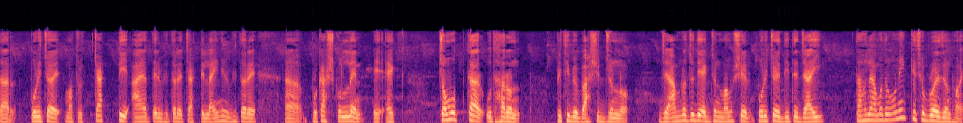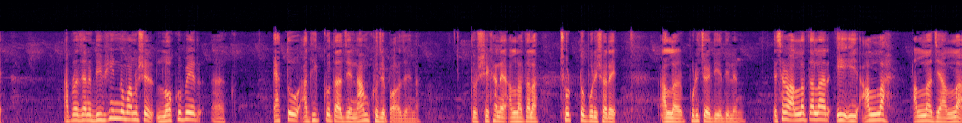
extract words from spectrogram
তার পরিচয় মাত্র চারটি আয়াতের ভিতরে, চারটি লাইনের ভিতরে প্রকাশ করলেন। এ এক চমৎকার উদাহরণ পৃথিবীবাসীর জন্য যে আমরা যদি একজন মানুষের পরিচয় দিতে যাই, তাহলে আমাদের অনেক কিছু প্রয়োজন হয়। আপনারা জানেন, বিভিন্ন মানুষের লকবের এত আধিক্যতা যে নাম খুঁজে পাওয়া যায় না। তো সেখানে আল্লাহ তালা ছোট্ট পরিসরে আল্লাহর পরিচয় দিয়ে দিলেন। এছাড়াও আল্লাহ তালার এই আল্লাহ আল্লাহ যে আল্লাহ,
